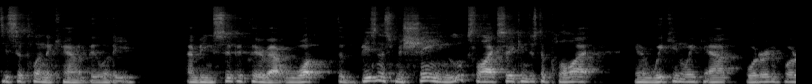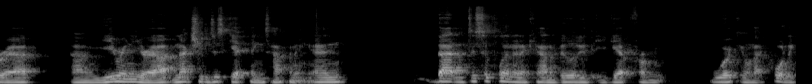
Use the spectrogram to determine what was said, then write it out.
disciplined accountability and being super clear about what the business machine looks like, so you can just apply it, you know, week in, week out, quarter in, quarter out, um, year in, year out, and actually just get things happening. And that discipline and accountability that you get from working on that quarterly,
